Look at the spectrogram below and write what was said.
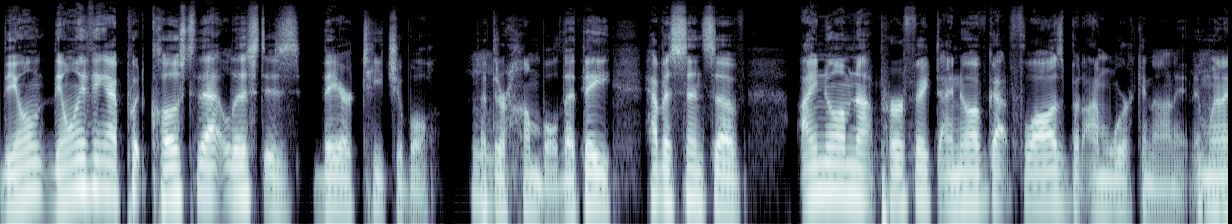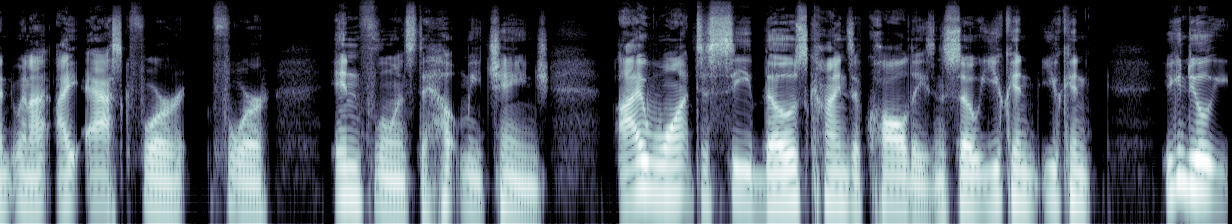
the only the only thing I put close to that list is they are teachable, that Mhm. they're humble, that they have a sense of I know I'm not perfect, I know I've got flaws, but I'm working on it. And when I when I, I ask for for influence to help me change, I want to see those kinds of qualities. And so you can you can you can do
